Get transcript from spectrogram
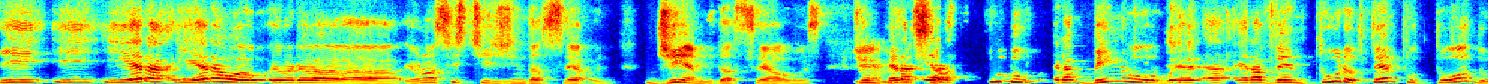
E, e, e, era, e era, eu, era, eu não assisti Jim da Sel, Jim das Selvas. Jim era, era tudo, era bem no, era, era aventura o tempo todo,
